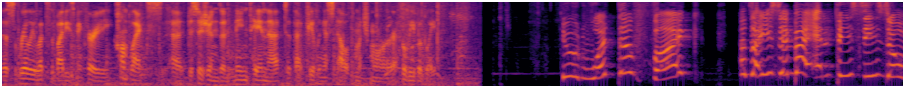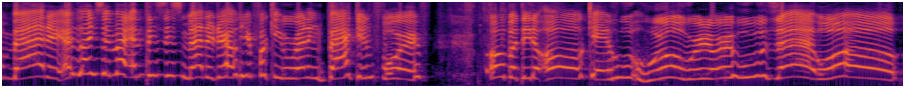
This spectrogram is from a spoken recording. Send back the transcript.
This really lets the buddies make very complex uh, decisions and maintain that, that feeling of stealth much more believably. Dude, what the fuck? I thought you said my NPCs don't matter. I thought you said my NPCs matter. They're out here fucking running back and forth. Oh, but they don't. Oh, okay. Who? Whoa, where, who was that? Whoa,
